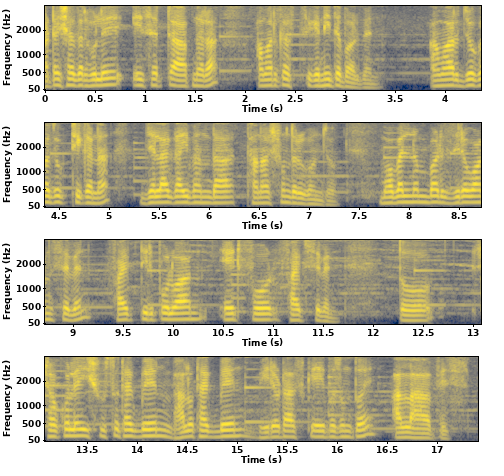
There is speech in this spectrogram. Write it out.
আঠাইশ হাজার হলে এই সেটটা আপনারা আমার কাছ থেকে নিতে পারবেন। আমার যোগাযোগ ঠিকানা জেলা গাইবান্ধা থানা Sundarganj. Mobile number zero one seven five triple one eight four five seven. তো সকলেই সুস্থ থাকবেন ভালো থাকবেন। ভিডিওটা আজকে এই পর্যন্তই। আল্লাহ হাফেজ।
